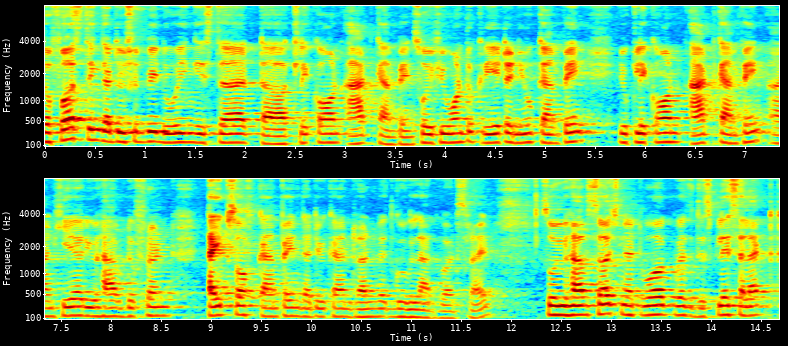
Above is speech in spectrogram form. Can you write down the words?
The first thing that you should be doing is that uh, click on ad campaign. So if you want to create a new campaign, you click on ad campaign and here you have different types of campaign that you can run with Google AdWords, right? So you have search network with display select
